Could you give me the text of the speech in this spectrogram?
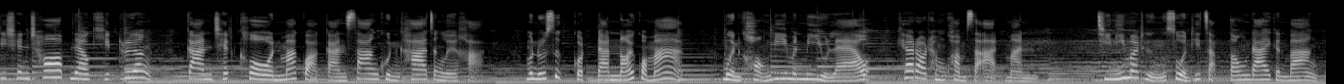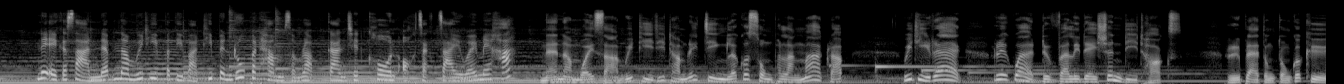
ดิฉันชอบแนวคิดเรื่องการเช็ดโคลนมากกว่าการสร้างคุณค่าจังเลยค่ะ มันรู้สึกกดดันน้อยกว่ามาก เหมือนของดีมันมีอยู่แล้ว แค่เราทำความสะอาดมัน ทีนี้มาถึงส่วนที่จับต้องได้กันบ้าง ในเอกสารแนะนำวิธีปฏิบัติที่เป็นรูปธรรมสำหรับการเช็ดโคลนออกจากใจไว้ไหมคะ แนะนำไว้ 3 วิธีที่ทำได้จริงแล้วก็ทรงพลังมากครับ วิธีแรกเรียกว่า the validation detox หรือแปลตรงๆก็คือ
